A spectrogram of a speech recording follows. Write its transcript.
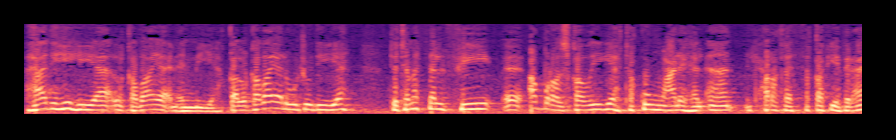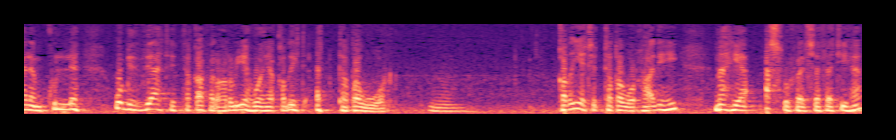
هذه هي القضايا العلمية. القضايا الوجودية تتمثل في آه، أبرز قضية تقوم عليها الآن الحركة الثقافية في العالم كله وبالذات الثقافة الغربية وهي قضية التطور. قضية التطور هذه ما هي أصل فلسفتها؟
